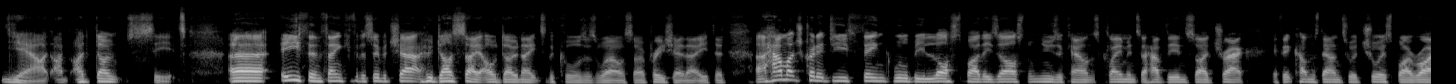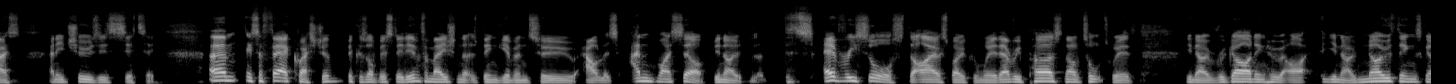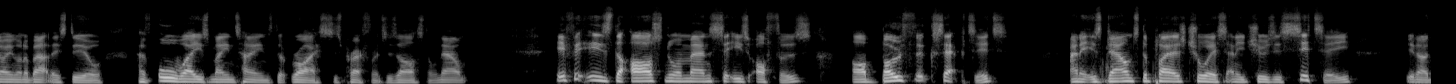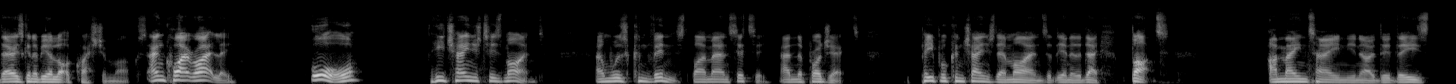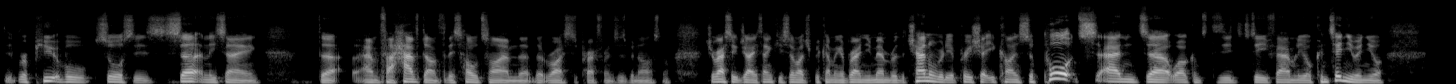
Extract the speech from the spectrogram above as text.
yeah, I, I, don't see it. Uh, Ethan, thank you for the super chat. Who does say I'll donate to the cause as well? So I appreciate that, Ethan. Uh, how much credit do you think will be lost by these Arsenal news accounts claiming to have the inside track if it comes down to a choice by Rice and he chooses City? Um, it's a fair question because obviously the information that has been given to outlets and myself, you know, every source that I have spoken with, every person I've talked with, you know, regarding who are, you know, know things going on about this deal, have always maintained that Rice's preference is Arsenal. Now, if it is that Arsenal and Man City's offers are both accepted and it is down to the player's choice and he chooses City, you know, there is going to be a lot of question marks. And quite rightly, or he changed his mind and was convinced by Man City and the project. People can change their minds at the end of the day, but I maintain, you know, the, these reputable sources certainly saying that, and for have done for this whole time, that, that Rice's preference has been Arsenal. Jurassic J, thank you so much for becoming a brand new member of the channel. Really appreciate your kind support and uh, welcome to the D family or continuing your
